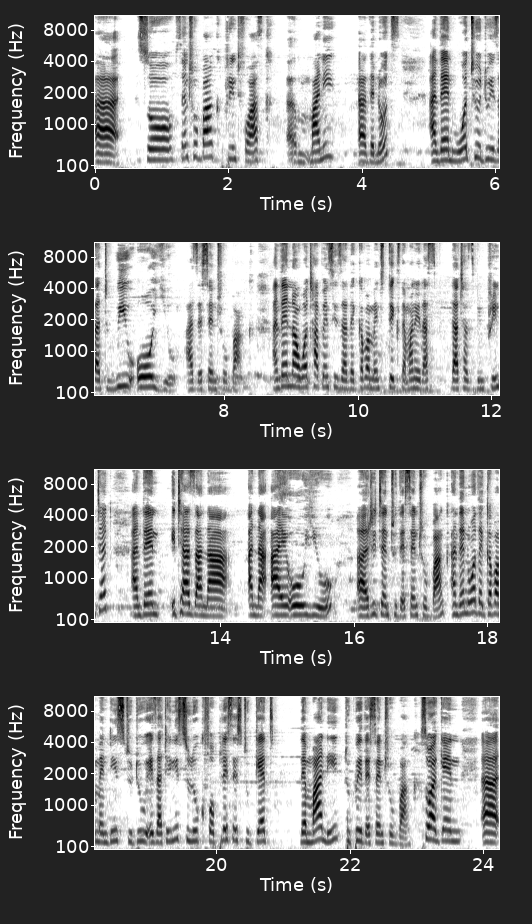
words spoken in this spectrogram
Uh, so central bank print for us um, money, uh, the notes, and then what you do is that we owe you as a central bank. And then now what happens is that the government takes the money that's, that has been printed and then it has an, uh, an IOU uh, written to the central bank. And then what the government needs to do is that it needs to look for places to get the money to pay the central bank. So again, uh,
